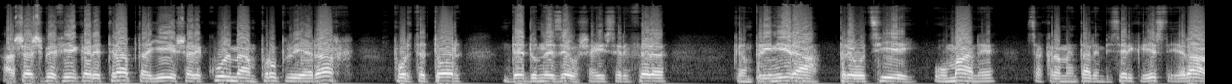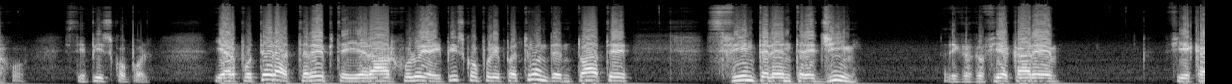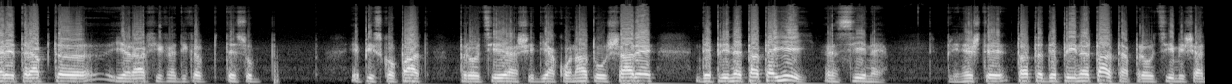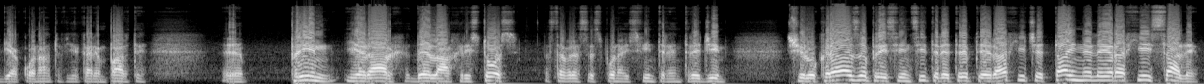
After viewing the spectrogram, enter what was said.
Așa și pe fiecare treapta ei își are culmea în propriul ierarh, purtător de Dumnezeu. Și aici se referă că împlinirea preoției umane, sacramentale în biserică, este ierarhul, este episcopul. Iar puterea trepte ierarhului, a episcopului, pătrunde în toate sfintele întregimi, adică că fiecare, fiecare treaptă ierarhică, adică de sub episcopat, preoția și diaconatul își are deplinătatea ei în sine. Plinește toată deplinătatea preoțimii și a diaconatului, fiecare în parte, prin ierarh de la Hristos, asta vrea să spună ai Sfintele întregimi, și lucrează prin Sfințitele trepte ierarhice tainele ierarhiei sale,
